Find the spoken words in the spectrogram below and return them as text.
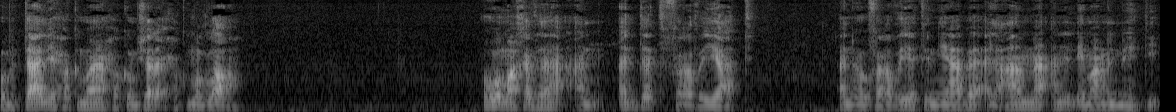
وبالتالي حكمه حكم شرع حكم الله. هو ماخذها عن عدة فرضيات. أنه فرضية النيابة العامة عن الإمام المهدي.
